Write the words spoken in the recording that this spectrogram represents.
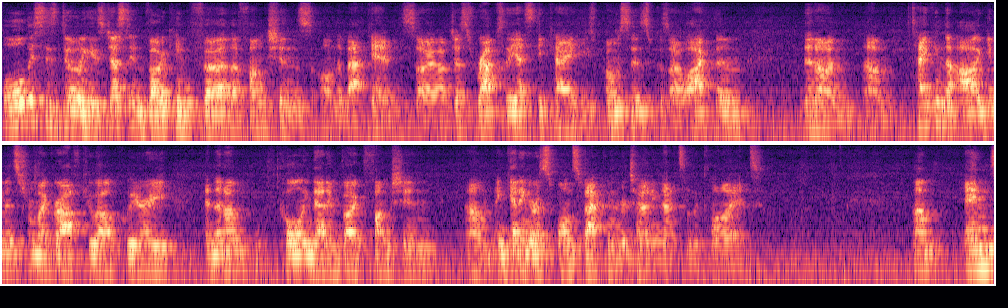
all this is doing is just invoking further functions on the back end. So I've just wrapped the SDK to use promises because I like them. Then I'm um, taking the arguments from my GraphQL query, and then I'm calling that invoke function um, and getting a response back and returning that to the client. Um, and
